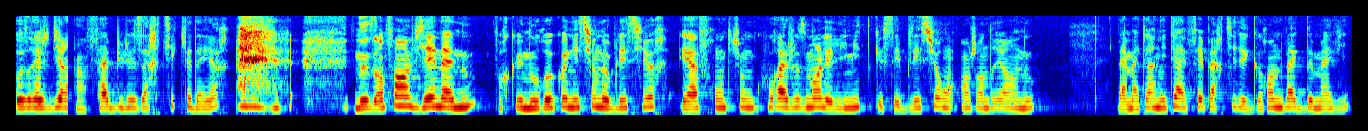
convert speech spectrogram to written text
oserais-je dire, un fabuleux article d'ailleurs. nos enfants viennent à nous pour que nous reconnaissions nos blessures et affrontions courageusement les limites que ces blessures ont engendrées en nous. La maternité a fait partie des grandes vagues de ma vie.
